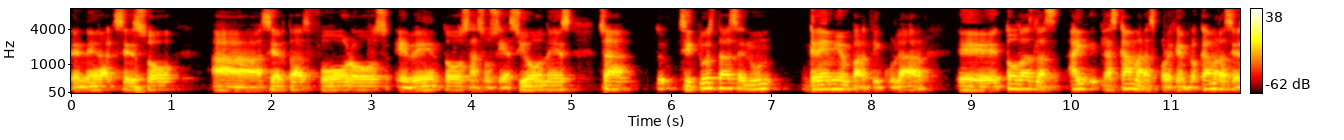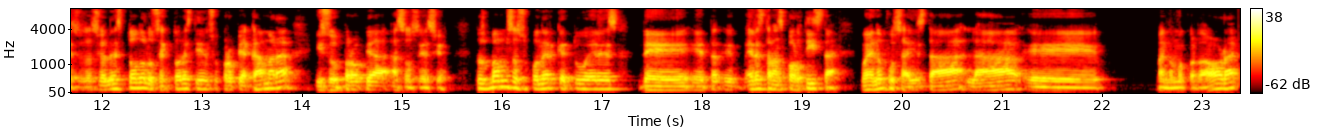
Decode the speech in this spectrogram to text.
tener acceso a ciertos foros, eventos, asociaciones. O sea, si tú estás en un gremio en particular, eh, todas las, hay las cámaras, por ejemplo, cámaras y asociaciones, todos los sectores tienen su propia cámara y su propia asociación. Entonces vamos a suponer que tú eres, de, eh, eres transportista. Bueno, pues ahí está la bueno, no me acuerdo ahora,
